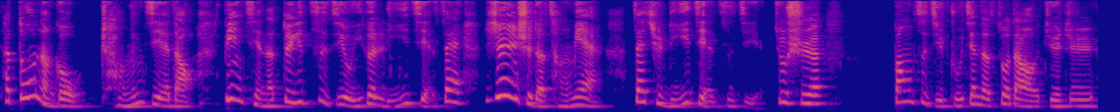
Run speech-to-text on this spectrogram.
他都能够承接到，并且呢，对于自己有一个理解，在认识的层面再去理解自己，就是帮自己逐渐的做到觉知，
